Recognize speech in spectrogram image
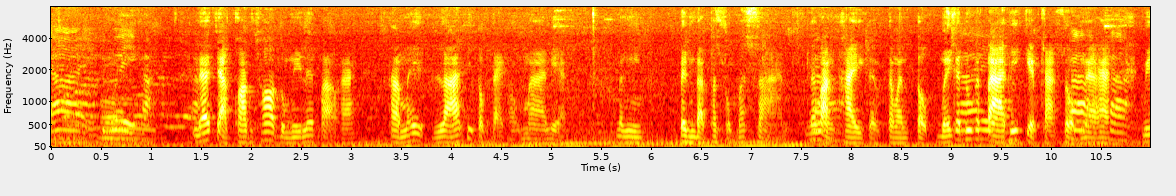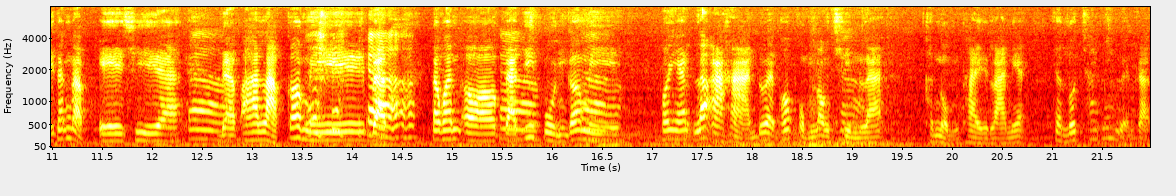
ได้ด้วยค่ะ แล้วจากความชอบตรงนี้เลยเปล่าคะทำให้ร้านที่ตกแต่งออกมาเนี่ย มันเป็นแบบผสมผสานระหว่างไทยกับตะวันตก เหมือนกับใช่ตุ๊กตาที่เก็บสะสมนะฮะ ค่ะมีทั้งแบบเอเชีย ค่ะแบบอาหรับก็มีค่ะแบบตะวันออกค่ะแบบญี่ปุ่นก็มี ค่ะเพราะงั้นแล้วอาหารด้วย เพราะผมลองชิมค่ะ แล้วขนมไทยร้านเนี้ยจะรสชาติไม่เหมือนกับ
